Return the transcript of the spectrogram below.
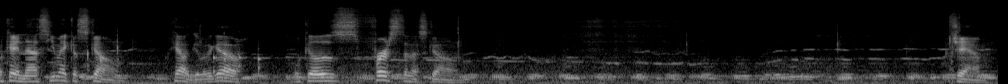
Okay, Ness, you make a scone. Okay, I'll give it a go. What goes first in a scone? Jam.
